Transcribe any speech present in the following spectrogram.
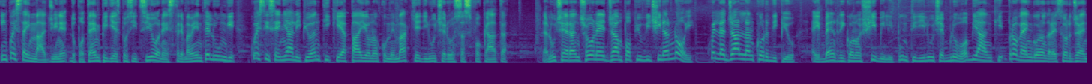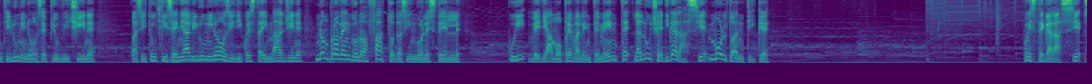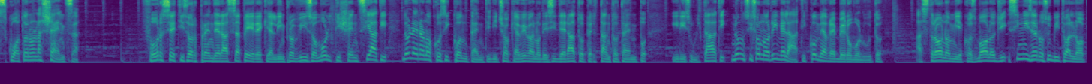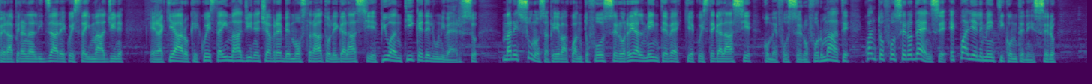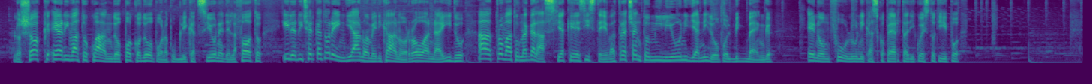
In questa immagine, dopo tempi di esposizione estremamente lunghi, questi segnali più antichi appaiono come macchie di luce rossa sfocata. La luce arancione è già un po' più vicina a noi, quella gialla ancora di più, e i ben riconoscibili punti di luce blu o bianchi provengono dalle sorgenti luminose più vicine. Quasi tutti i segnali luminosi di questa immagine non provengono affatto da singole stelle. Qui vediamo prevalentemente la luce di galassie molto antiche. Queste galassie scuotono la scienza, Forse ti sorprenderà sapere che all'improvviso molti scienziati non erano così contenti di ciò che avevano desiderato per tanto tempo. I risultati non si sono rivelati come avrebbero voluto. Astronomi e cosmologi si misero subito all'opera per analizzare questa immagine. Era chiaro che questa immagine ci avrebbe mostrato le galassie più antiche dell'universo, ma nessuno sapeva quanto fossero realmente vecchie queste galassie, come fossero formate, quanto fossero dense e quali elementi contenessero. Lo shock è arrivato quando, poco dopo la pubblicazione della foto, il ricercatore indiano-americano Rohan Naidu ha trovato una galassia che esisteva 300 milioni di anni dopo il Big Bang. E non fu l'unica scoperta di questo tipo.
